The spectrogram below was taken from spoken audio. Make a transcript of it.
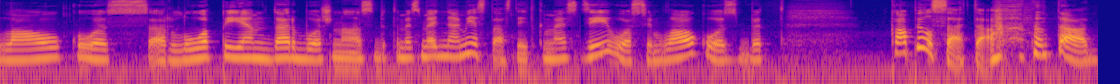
laukos, ar lopiem darbošanās, bet mēs mēģinājām iestāstīt, ka mēs dzīvosim laukos, bet kā pilsētā. Tādu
